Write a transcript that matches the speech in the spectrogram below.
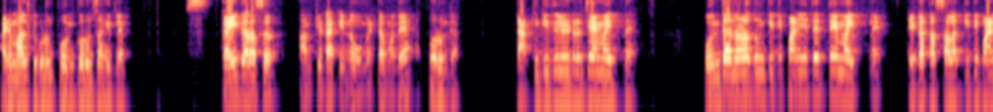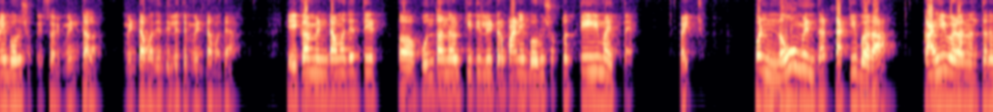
आणि मला तिकडून फोन करून सांगितलंय. काही करा सर आमची टाकी नऊ मिनिटामध्ये भरून द्या. टाकी किती लिटरची आहे माहीत नाही. कोणत्या नळातून किती पाणी येते ते माहीत नाही. एका तासाला किती पाणी भरू शकते? सॉरी मिनिटाला. मिनिटामध्ये दिले ते मिनिटामध्ये एका मिनिटामध्ये ते कोणता नळ किती लिटर पाणी भरू शकतो तेही माहीत नाही. राईट पण नऊ मिनिटात टाकी भरा. काही वेळानंतर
